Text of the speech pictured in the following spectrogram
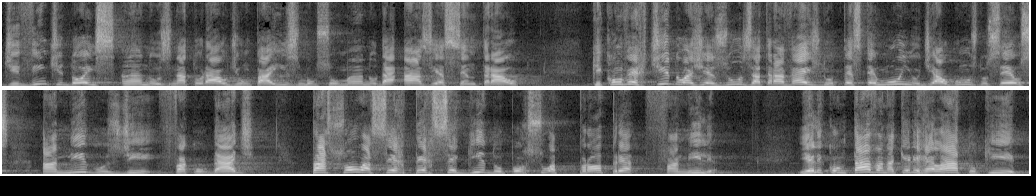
de 22 anos, natural de um país muçulmano da Ásia Central, que, convertido a Jesus através do testemunho de alguns dos seus amigos de faculdade, passou a ser perseguido por sua própria família. E ele contava naquele relato que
